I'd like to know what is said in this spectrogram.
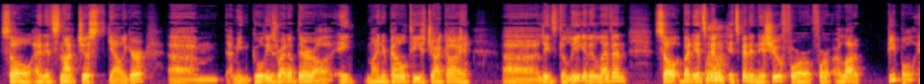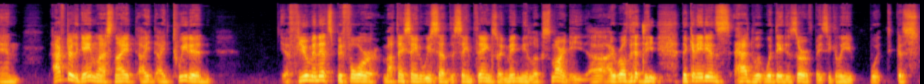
So, and it's not just Gallagher. Um, I mean, Guhle's right up there, uh, eight minor penalties. Xhekaj uh, leads the league at eleven. So, but it's been mm-hmm. it's been an issue for for a lot of people. And after the game last night, I, I tweeted a few minutes before Martin St. Louis said the same thing, so it made me look smart. He, uh, I wrote that the the Canadiens had what, they deserved, basically, because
